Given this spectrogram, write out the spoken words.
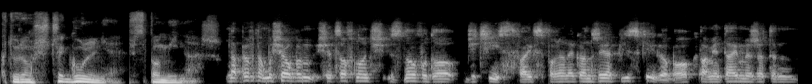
którą szczególnie wspominasz? Na pewno musiałbym się cofnąć znowu do dzieciństwa i wspomnianego Andrzeja Pilskiego, bo pamiętajmy, że ten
